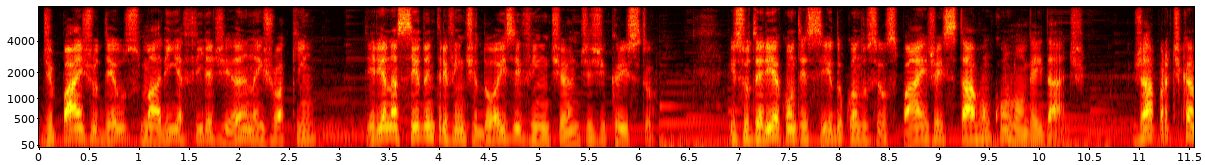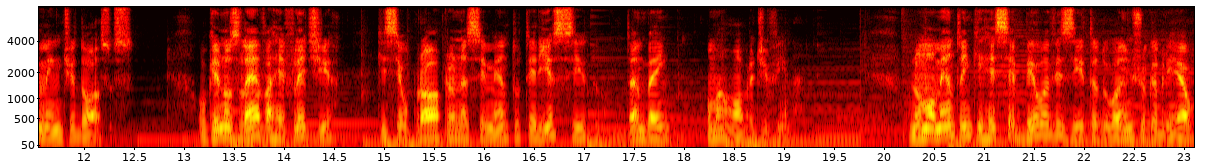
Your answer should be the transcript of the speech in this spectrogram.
De pais judeus, Maria, filha de Ana e Joaquim, teria nascido entre 22 e 20 a.C. Isso teria acontecido quando seus pais já estavam com longa idade, já praticamente idosos. O que nos leva a refletir que seu próprio nascimento teria sido, também, uma obra divina. No momento em que recebeu a visita do anjo Gabriel,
